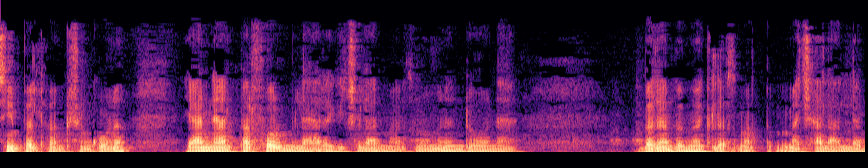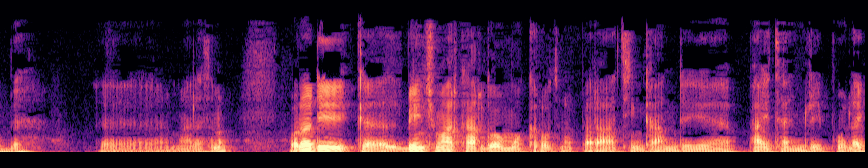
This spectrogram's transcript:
simple function ከሆነ ያን ያህል perform ላያደርግ ይችላል ማለት ነው። ምን እንደሆነ በደንብ መግለጽ መቻል አለብህ ማለት ነው። already benchmark አድርገው ሞክረውት ነበረ I think አንድ የ Python repo ላይ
